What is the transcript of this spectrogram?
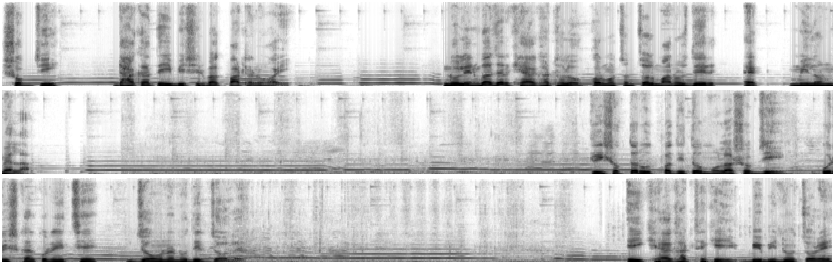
সবজি ঢাকাতেই বেশিরভাগ পাঠানো হয়। নলিন বাজার খেয়াঘাট হল কর্মচঞ্চল মানুষদের এক মিলন মেলা। কৃষক তার উৎপাদিত মোলা সবজি পরিষ্কার করে নিচ্ছে যমুনা নদীর জলে। এই খেয়াঘাট থেকে বিভিন্ন চরে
